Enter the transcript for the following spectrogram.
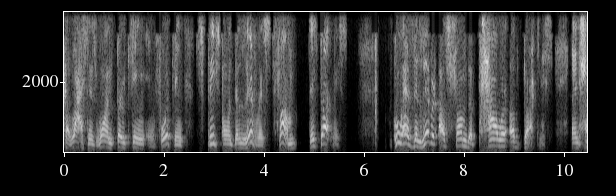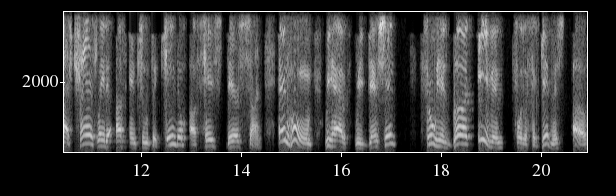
Colossians 1, 13 and 14 speaks on deliverance from this darkness who has delivered us from the power of darkness and has translated us into the kingdom of his dear son, in whom we have redemption through his blood, even for the forgiveness of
